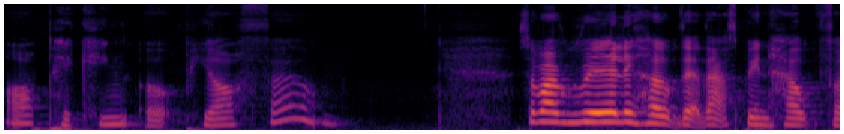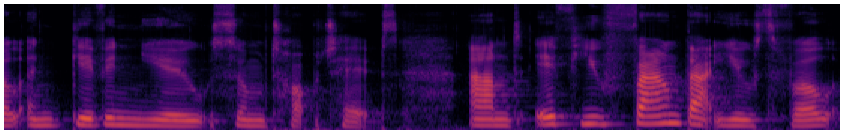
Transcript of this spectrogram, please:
or picking up your phone. So I really hope that that's been helpful and given you some top tips. And if you found that useful,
